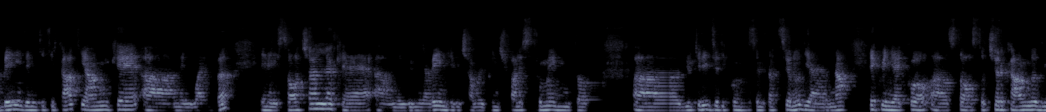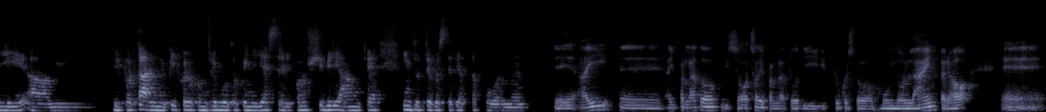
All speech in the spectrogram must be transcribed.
ben identificati anche nel web e nei social, che è nel 2020 diciamo il principale strumento di utilizzo di consultazione odierna esterna e quindi ecco uh, sto, sto, cercando di, um, di, portare il mio piccolo contributo, quindi di essere riconoscibili anche in tutte queste piattaforme. eh, hai, eh, hai, parlato di social, hai parlato di, di tutto questo mondo online, però eh,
